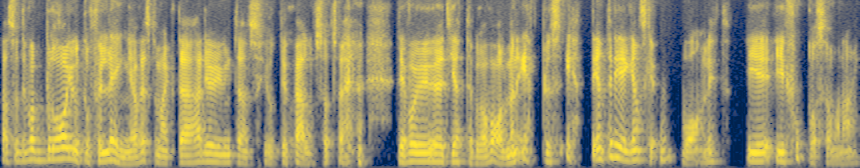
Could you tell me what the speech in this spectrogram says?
alltså det var bra gjort att förlänga Västermark, där hade jag ju inte ens gjort det själv så att säga. Det var ju ett jättebra val, men 1 plus 1, är inte det ganska ovanligt i, i fotbollssammanhang?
